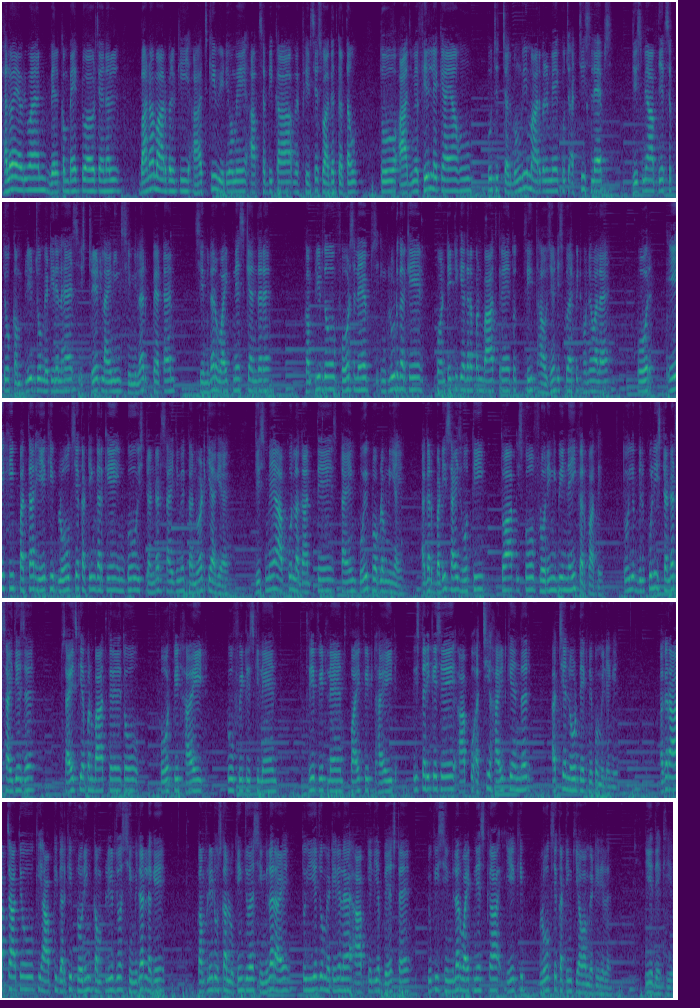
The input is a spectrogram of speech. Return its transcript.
Hello everyone welcome back to our channel Bana marble की आज की वीडियो में आप सभी का मैं फिर से स्वागत करता हूँ। तो आज मैं फिर लेके आया हूँ कुछ चगडूंगरी मार्बल में कुछ अच्छी स्लैब्स जिसमें आप देख सकते हो कंप्लीट जो मटेरियल है straight lining similar pattern similar whiteness के अंदर है। कंप्लीट जो फोर स्लैब्स इंक्लूड करके क्वांटिटी की अगर अपन बात करें तो थ्री थाउज़ेंड स्क्वायर फीट होने वाला है। और एक ही पत्थर, एक ही ब्लॉक से कटिंग करके इनको स्टैंडर्ड साइज़ में कन्वर्ट किया गया है, जिसमें आपको लगाते टाइम कोई प्रॉब्लम नहीं आई अगर बड़ी साइज़ होती तो आप इसको फ्लोरिंग भी नहीं कर पाते। तो ये बिल्कुल ही स्टैंडर्ड साइजेज है। साइज़ की अपन बात करें तो four feet height two feet इसकी length three feet length five feet height इस तरीके से आपको अच्छी हाइट के अंदर अच्छे लोड देखने को मिलेंगे। अगर आप चाहते हो कि आपकी घर की फ्लोरिंग कंप्लीट जो सिमिलर लगे कंप्लीट उसका लुकिंग जो है सिमिलर आए तो ये जो मटेरियल है आपके लिए बेस्ट है, क्योंकि सिमिलर वाइटनेस का एक ही ब्लॉक से कटिंग किया हुआ मटेरियल है। ये देखिए।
